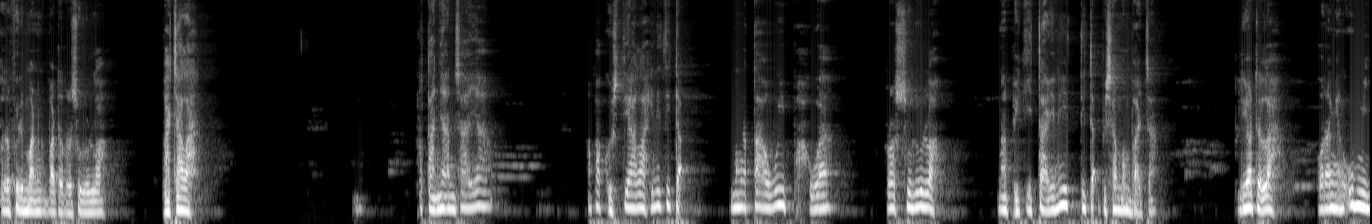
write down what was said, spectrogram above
berfirman kepada Rasulullah, "Bacalah." Pertanyaan saya, apa Gusti Allah ini tidak mengetahui bahwa Rasulullah Nabi kita ini tidak bisa membaca. Beliau adalah orang yang umi.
